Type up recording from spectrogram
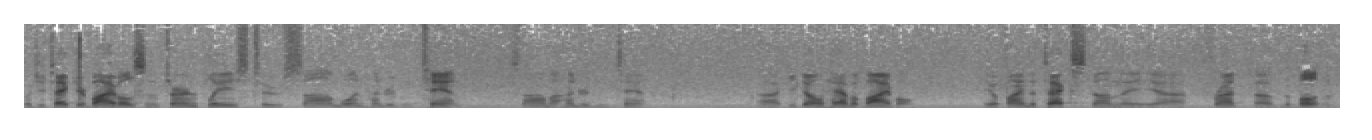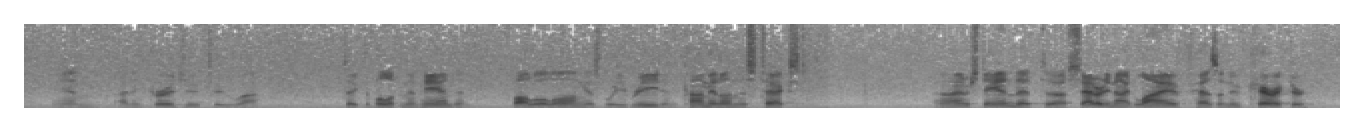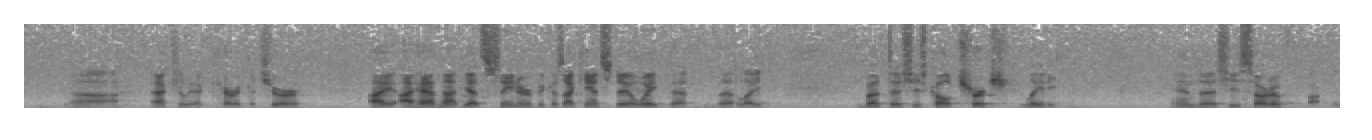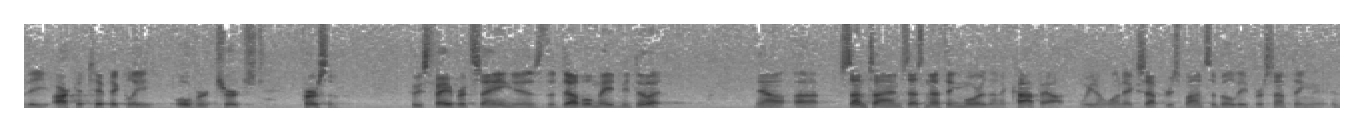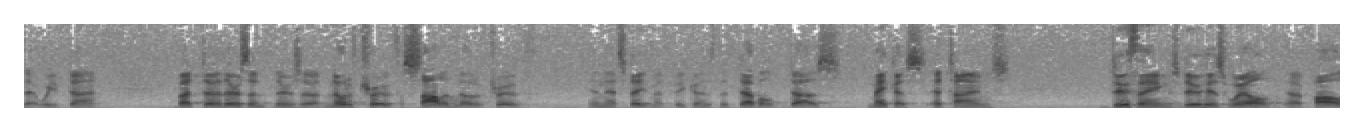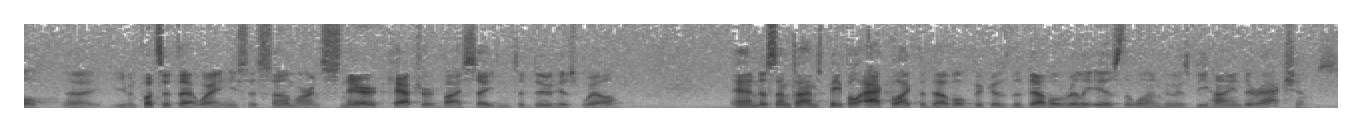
Would you take your Bibles and turn, please, to Psalm 110? Psalm 110. Uh, if you don't have a Bible, you'll find the text on the uh, front of the bulletin, and I'd encourage you to uh, take the bulletin in hand and follow along as we read and comment on this text. Uh, I understand that uh, Saturday Night Live has a new character, uh, actually a caricature I, I have not yet seen her because I can't stay awake that, that late. But uh, she's called Church Lady. And uh, she's sort of the archetypically over churched person whose favorite saying is, The devil made me do it. Now, uh, sometimes that's nothing more than a cop out. We don't want to accept responsibility for something that we've done. But uh, there's, a, there's a note of truth, a solid note of truth in that statement because the devil does make us at times do things, do his will. Uh, Paul uh, even puts it that way. He says some are ensnared, captured by Satan to do his will. And uh, sometimes people act like the devil because the devil really is the one who is behind their actions.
